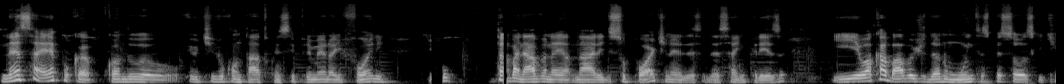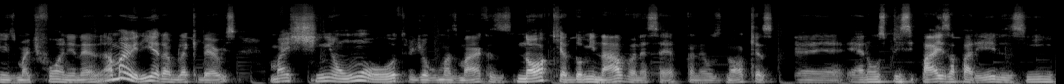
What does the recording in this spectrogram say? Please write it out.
Nessa época, quando eu, eu tive o contato com esse primeiro iPhone, eu trabalhava né, na área de suporte né, dessa, dessa, empresa e eu acabava ajudando muitas pessoas que tinham smartphone, né? A maioria era Blackberries, mas tinha um ou outro de algumas marcas. Nokia dominava nessa época, né? Os Nokias é, eram os principais aparelhos, assim.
